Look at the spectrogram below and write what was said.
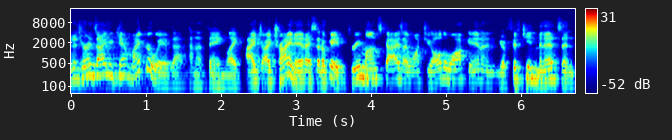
and it turns out you can't microwave that kind of thing. Like I, I tried it. I said, okay, three months, guys. I want you all to walk in and you have 15 minutes. And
